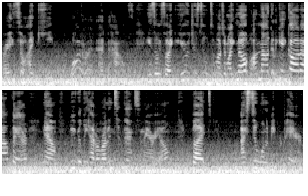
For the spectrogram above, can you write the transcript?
right? So I keep water at, the house. And so He's always like, you're just doing too much. I'm like, nope, I'm not gonna get caught out there. Now we really haven't run into that scenario, but I still want to be prepared.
